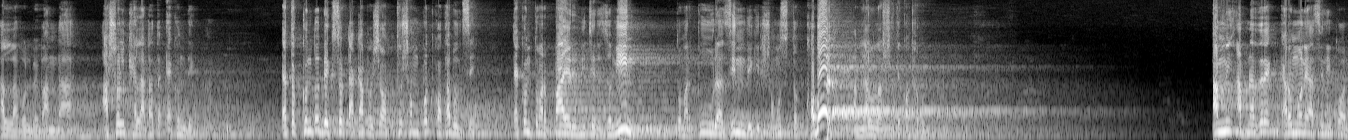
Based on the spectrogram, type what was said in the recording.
আল্লাহ বলবে, বান্দা, আসল খেলাটা তো এখন দেখবা। এতক্ষণ তো দেখছ টাকা পয়সা, অর্থ সম্পদ কথা বলছে। এখন তোমার পায়ের নিচের জমিন, তোমার পুরা জিন্দিগির সমস্ত খবর আমি আল্লাহর সাথে কথা বলব। আমি আপনাদের কারও মনে আসেনি কন,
